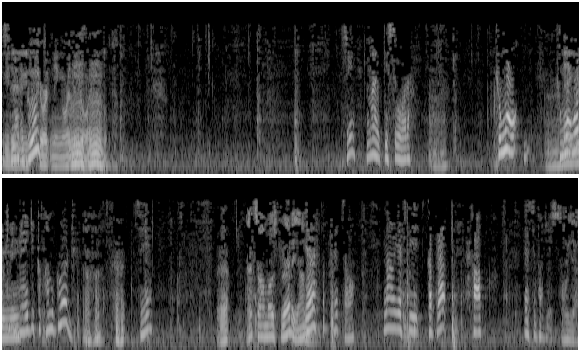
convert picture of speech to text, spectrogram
You It's not didn't use good. shortening or the Mhm. oil. See? Now this ora. Uh-huh. Tomorrow, Uh-huh. tomorrow what Megumi. ready to come good. Uh-huh. See? Yeah. That's almost ready, huh? Yeah, that's all. Now you have to cup up, cup, as if I just. Oh, yeah.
